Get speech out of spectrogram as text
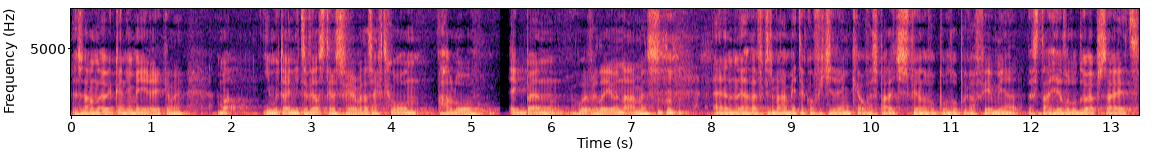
Zodat we kunnen meerekenen. Maar je moet daar niet te veel stress voor hebben. Dat is echt gewoon, hallo, ik ben, whoever dat jouw naam is. en ja, even maar een koffietje drinken of een spelletje spelen of op ons open café mee Er staat heel veel op de website.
